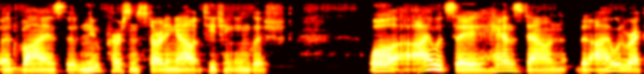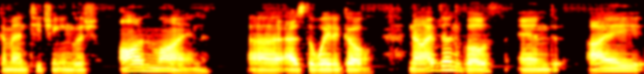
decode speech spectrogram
advise the new person starting out teaching English? Well, I would say hands down that I would recommend teaching English online uh, as the way to go. Now, I've done both, and I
